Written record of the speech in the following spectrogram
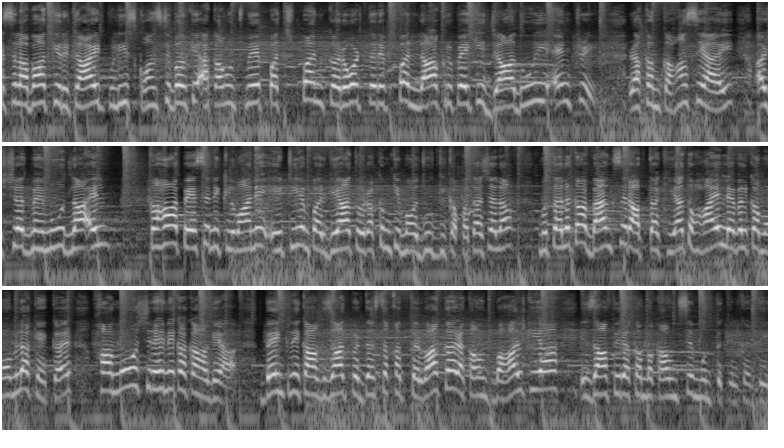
فیصل آباد کے ریٹائرڈ پولیس کانسٹیبل کے اکاؤنٹ میں پچپن کروڑ ترپن لاکھ روپے کی جادوئی انٹری۔ رقم کہاں سے آئی؟ ارشد محمود لا علم۔ کہا پیسے نکلوانے اے ٹی ایم پر گیا تو رقم کی موجودگی کا پتہ چلا۔ متعلقہ بینک سے رابطہ کیا تو ہائی لیول کا معاملہ کہہ کر خاموش رہنے کا کہا گیا۔ بینک نے کاغذات پر دستخط کروا کر اکاؤنٹ بحال کیا۔ اضافی رقم اکاؤنٹ سے منتقل کر دی۔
